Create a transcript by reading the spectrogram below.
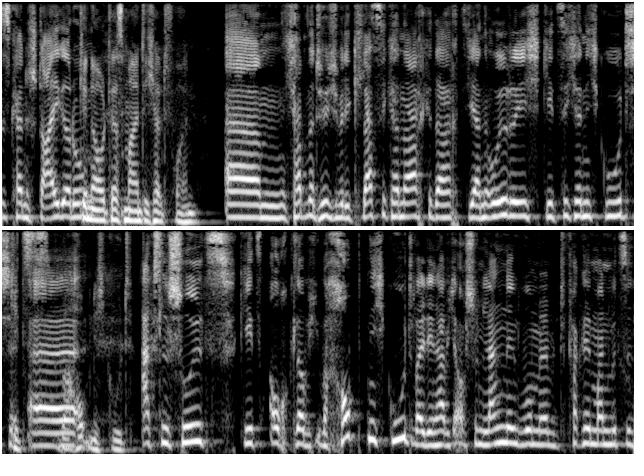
ist keine Steigerung. Genau, das meinte ich halt vorhin. Ähm, ich habe natürlich über die Klassiker nachgedacht. Jan Ulrich geht sicher nicht gut. Geht's Äh, überhaupt nicht gut. Axel Schulz geht's auch, glaube ich, überhaupt nicht gut, weil den habe ich auch schon lange nirgendwo mehr mit Fackelmann-Mütze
